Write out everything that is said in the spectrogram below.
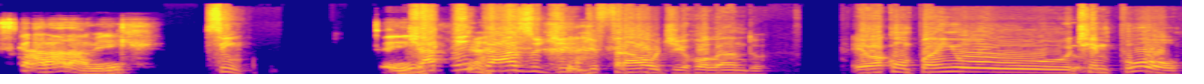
Descaradamente. Sim, Sim. Já tem caso de, de fraude rolando. Eu acompanho o Tim Pool,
